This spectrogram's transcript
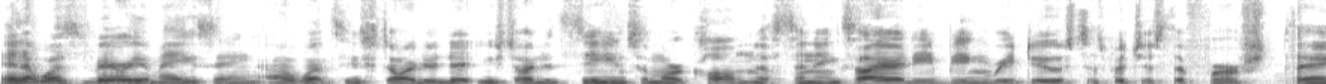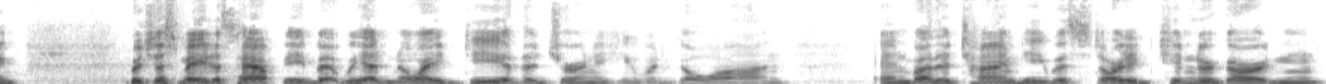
And it was very amazing. Uh, once you started it, you started seeing some more calmness and anxiety being reduced, which is the first thing, which just made us happy. But we had no idea the journey he would go on. And by the time he was started kindergarten,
